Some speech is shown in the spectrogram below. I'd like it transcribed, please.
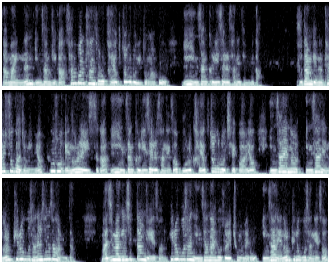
남아있는 인산기가 3번 탄소로 가역적으로 이동하고 2인산 글리세르산이 됩니다. 9단계는 탈수 과정이며 효소 에놀레이스가 2인산 글리세르산에서 물을 가역적으로 제거하여 인산에놀, 인산에놀 피루부산을 생성합니다. 마지막인 10단계에선 피루부산 인산화 효소의 촉매로 인산 에놀 피루부산에서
